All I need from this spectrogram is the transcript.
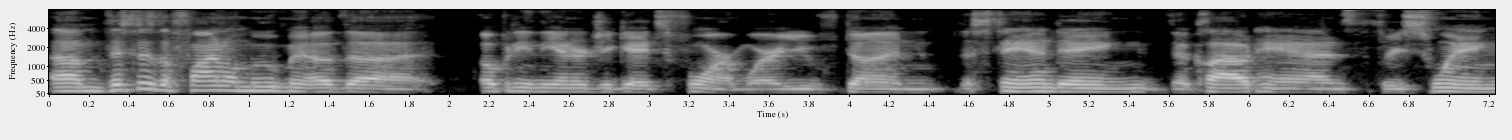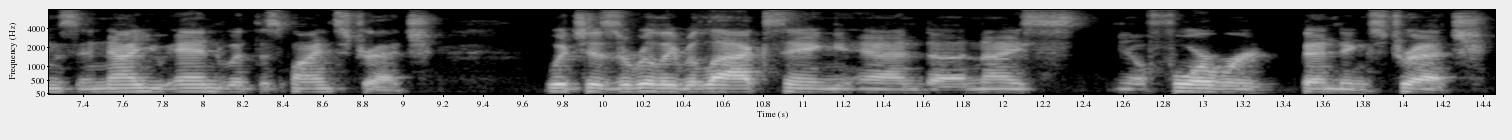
Um, this is the final movement of the opening the energy gates form, where you've done the standing, the cloud hands, the three swings, and now you end with the spine stretch, which is a really relaxing and uh, nice, you know, forward bending stretch.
